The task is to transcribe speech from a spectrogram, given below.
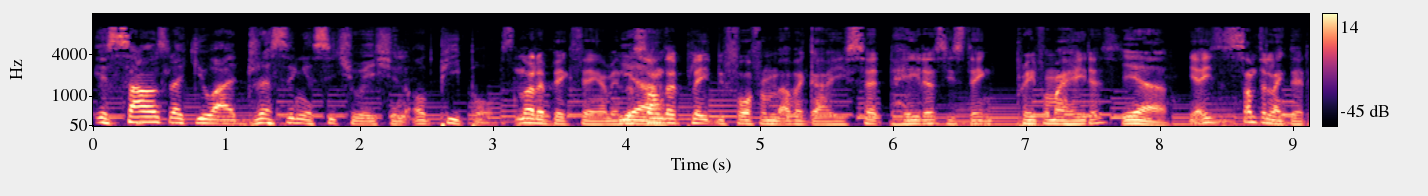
it, sounds like you are addressing a situation or people. It's not a big thing. I mean, the song that played before from the other guy, he said haters. He's saying pray for my haters. Yeah. Yeah, he's something like that.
